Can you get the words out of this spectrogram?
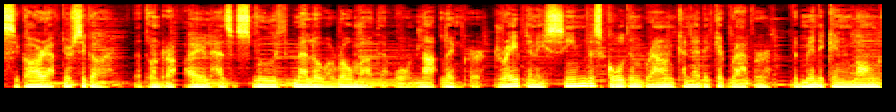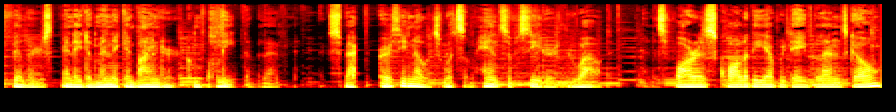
cigar after cigar. The Don Rafael has a smooth, mellow aroma that will not linger. Draped in a seamless golden brown Connecticut wrapper, Dominican long fillers, and a Dominican binder complete the blend. expect earthy notes with some hints of cedar throughout. And as far as quality everyday blends go,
